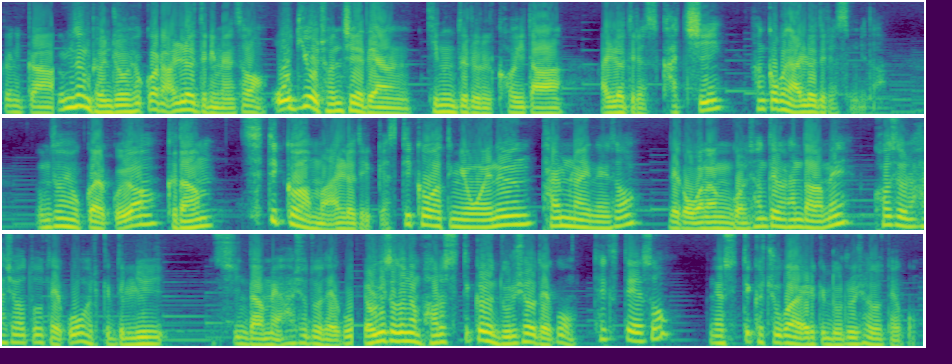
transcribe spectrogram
그러니까 음성 변조 효과를 알려드리면서 오디오 전체에 대한 기능들을 거의 다 알려드렸어 같이 한꺼번에 알려드렸습니다. 음성 효과였고요. 그 다음 스티커 한번 알려드릴게요. 스티커 같은 경우에는 타임라인에서 내가 원하는 걸 선택을 한 다음에 컷을 하셔도 되고 이렇게 늘리신 다음에 하셔도 되고 여기서 그냥 바로 스티커를 누르셔도 되고 텍스트에서 그냥 스티커 추가 이렇게 누르셔도 되고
